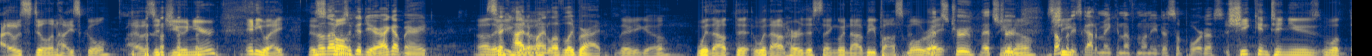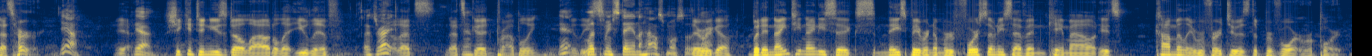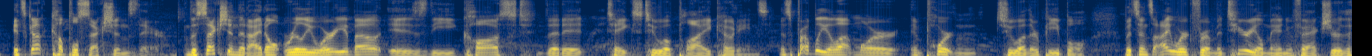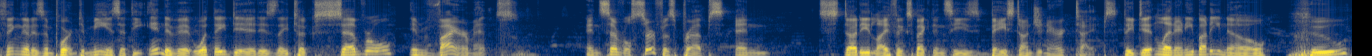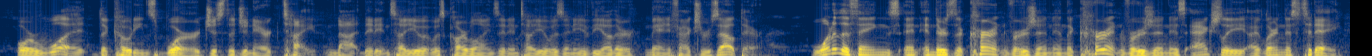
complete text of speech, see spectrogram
I was still in high school. I was a junior. anyway, this No, is that called, was a good year. I got married. Oh, there Say you hi to my lovely bride. There you go. Without the without her, this thing would not be possible, right? That's true. That's You true. know, Somebody's got to make enough money to support us. She continues. Well, that's her. Yeah. Yeah. Yeah. She continues to allow to let you live. That's right. So that's that's Yeah. good, probably. Yeah. At Lets me stay in the house most of the time. There time. we go. But in 1996, NACE paper number 477 came out. It's commonly referred to as the Brevoort Report. It's got a couple sections there. The section that I don't really worry about is the cost that it takes to apply coatings. It's probably a lot more important to other people. But since I work for a material manufacturer, the thing that is important to me is at the end of it, what they did is they took several environments and several surface preps and study life expectancies based on generic types. They didn't let anybody know who or what the coatings were, just the generic type. Not they didn't tell you it was Carbolines, they didn't tell you it was any of the other manufacturers out there. One of the things, and, and there's the current version, and the current version is actually, I learned this today,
